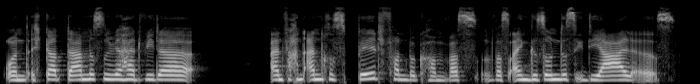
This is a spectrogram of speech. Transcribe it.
Und ich glaube, da müssen wir halt wieder einfach ein anderes Bild von bekommen, was, was ein gesundes Ideal ist.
